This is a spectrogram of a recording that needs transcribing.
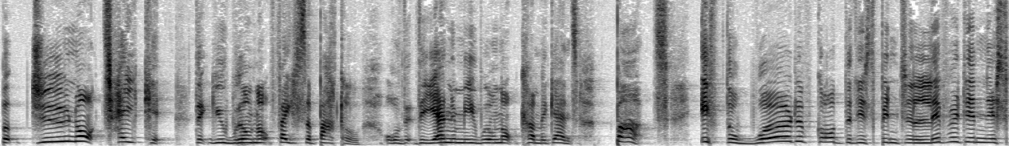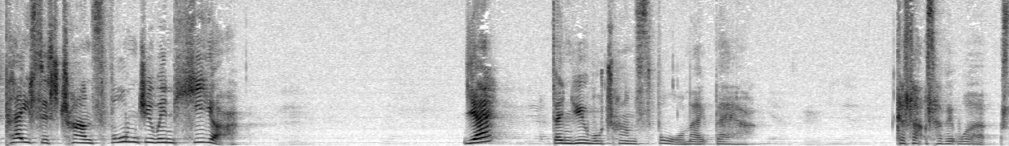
But do not take it that you will not face a battle or that the enemy will not come against. But if the word of God that has been delivered in this place has transformed you in here, yeah, then you will transform out there. Because that's how it works.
